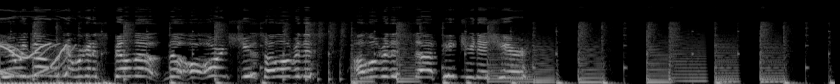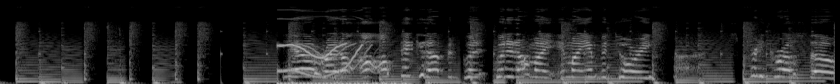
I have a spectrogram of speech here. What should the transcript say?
Here we go. We're gonna, spill the the orange juice all over this all over this uh, petri dish here. Yeah, right. I'll, I'll, I'll pick it up and put it put it on my in my inventory. Uh, it's pretty gross though.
